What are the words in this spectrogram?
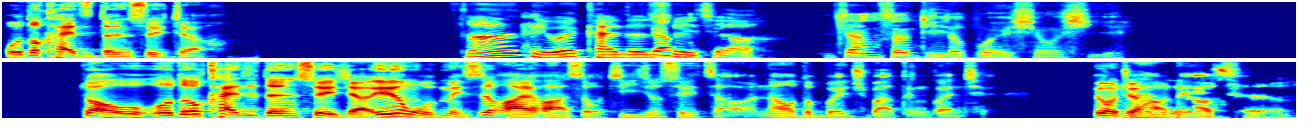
我都开着灯睡觉啊！你会开灯睡觉？你这样身体都不会休息？对啊，我我都开着灯睡觉，因为我每次划一划手机就睡着了，然后我都不会去把灯关起来，因为我觉得好累。好扯哦！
